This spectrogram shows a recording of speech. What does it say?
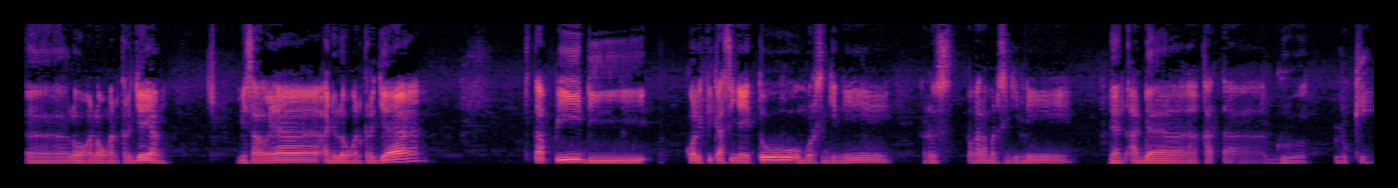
lowongan lowongan-lowongan kerja yang misalnya ada lowongan kerja tetapi di kualifikasinya itu umur segini harus pengalaman segini dan ada kata good looking.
